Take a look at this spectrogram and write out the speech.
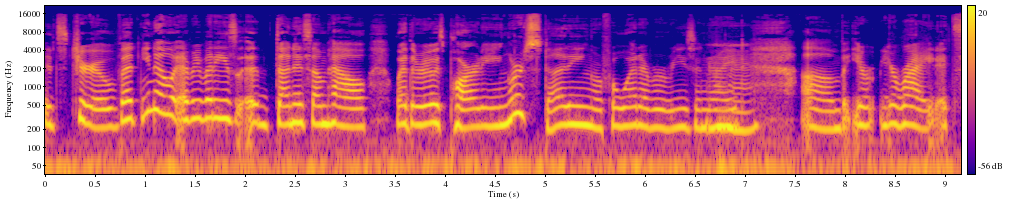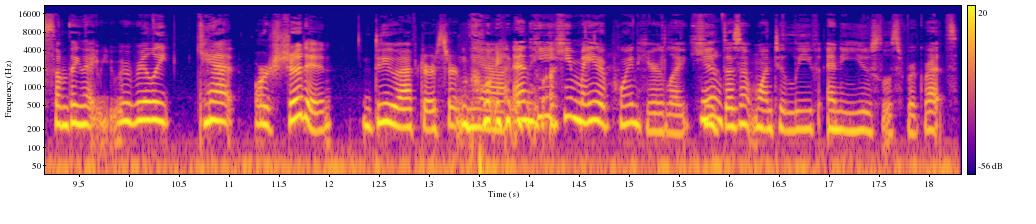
It's true, but you know, everybody's uh, done it somehow, whether it was partying or studying or for whatever reason, right? Um, but you're you're right. It's something that we really can't or shouldn't do after a certain yeah. point. And he he made a point here, like he Yeah. doesn't want to leave any useless regrets.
